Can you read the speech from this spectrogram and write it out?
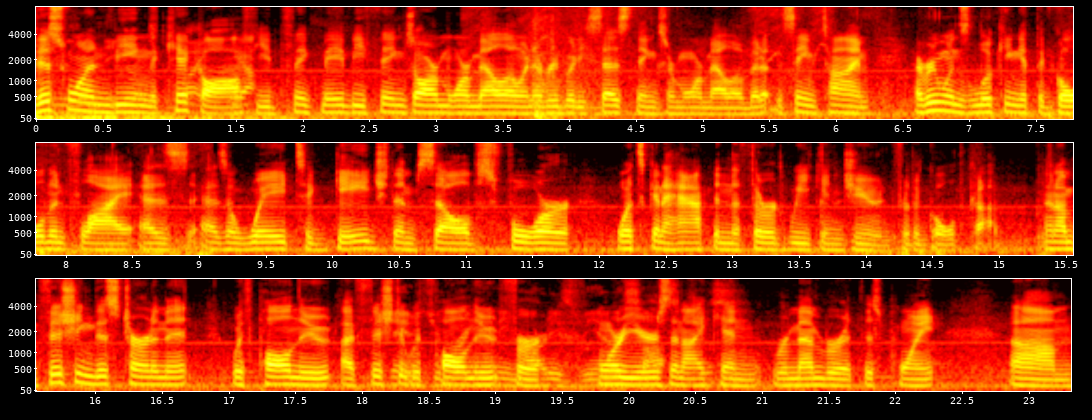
this one being the kickoff, you'd think maybe things are more mellow and everybody says things are more mellow, but at the same time, everyone's looking at the golden fly as as a way to gauge themselves for what's going to happen the third week in June for the Gold Cup. And I'm fishing this tournament with Paul Newt. I've fished it with Paul Newt for more years than I can remember at this point. Um,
